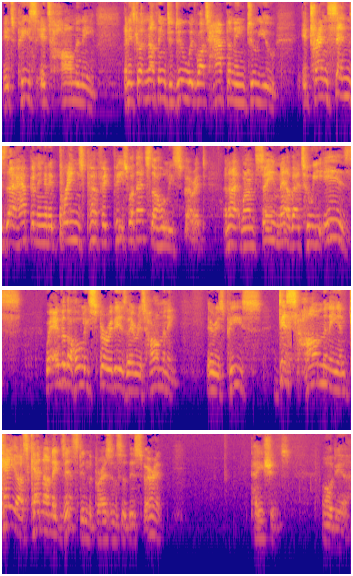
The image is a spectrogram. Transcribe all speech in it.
It's peace, it's harmony. And it's got nothing to do with what's happening to you. It transcends the happening and it brings perfect peace. Well, that's the Holy Spirit. And I, what I'm saying now, that's who He is. Wherever the Holy Spirit is, there is harmony, there is peace. Disharmony and chaos cannot exist in the presence of this Spirit. Patience. Oh dear,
